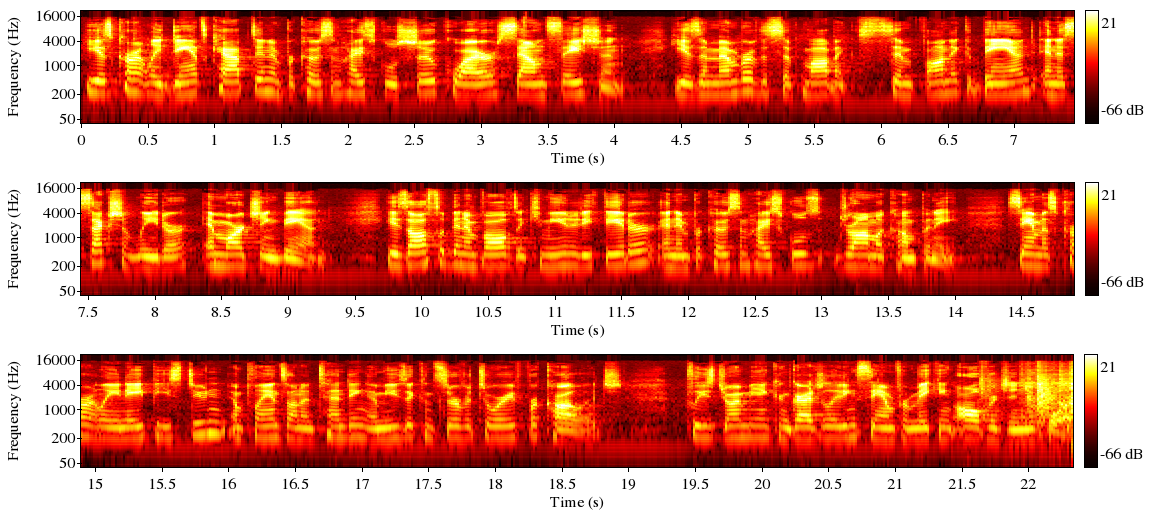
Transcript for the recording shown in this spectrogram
He is currently dance captain in Poquoson High School show choir, Sound Station. He is a member of the symphonic, band and is section leader in marching band. He has also been involved in community theater and in Poquoson High School's drama company. Sam is currently an AP student and plans on attending a music conservatory for college. Please join me in congratulating Sam for making all Virginia chorus.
